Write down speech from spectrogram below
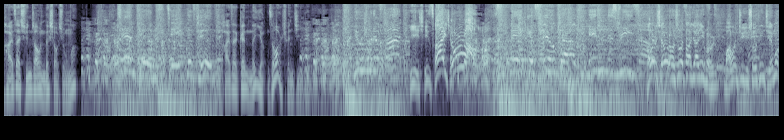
还在寻找你的小熊吗？还在跟你的影子玩拳击？一起猜球吧！好了，小老说，大家一会儿麻烦继续收听节目，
